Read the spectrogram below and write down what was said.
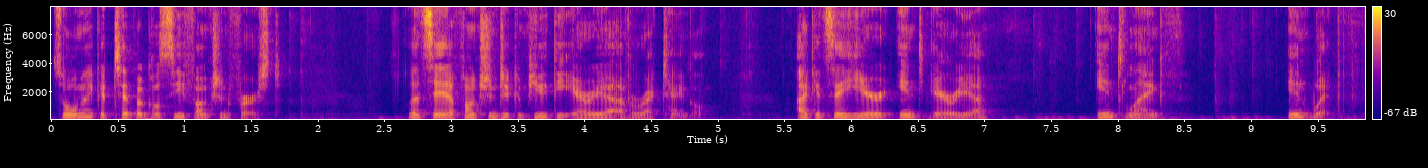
So we'll make a typical C function first. Let's say a function to compute the area of a rectangle. I could say here int area, int length, int width.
